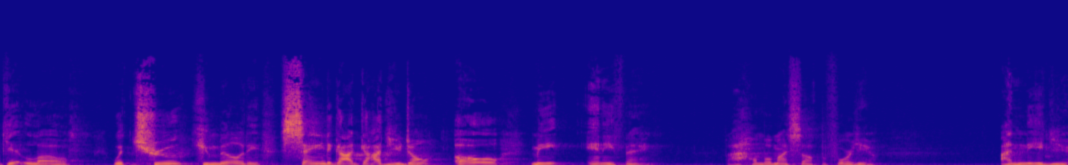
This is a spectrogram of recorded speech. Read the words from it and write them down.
Get low with true humility, saying to God, God, you don't owe me anything, I humble myself before you. I need you.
